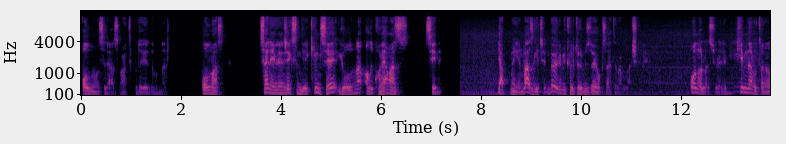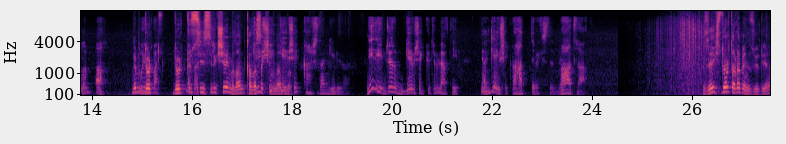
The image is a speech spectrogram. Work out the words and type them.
Olmaması lazım artık bu devirde bunlar. Olmaz. Sen evleneceksin diye kimse yolundan alıkoyamaz seni. Yapmayın, vazgeçin. Böyle bir kültürümüzde yok zaten Allah aşkına. Onurla sürelim. Kimden utanalım? Al. Ne bu Buyur 4, bak. 400 Bak. cc'lik şey mi lan? Kawasaki gevşek, mi lan bu? gevşek karşıdan geliyor. Ne diyeyim canım gevşek kötü bir laf değil. Yani gevşek, rahat demek istedim. Rahat rahat. ZX4 ara benziyordu ya.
